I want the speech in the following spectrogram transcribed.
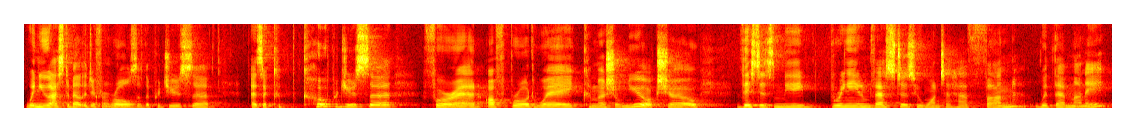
when you asked about the different roles of the producer as a co- co-producer for an off-Broadway commercial New York show, this is me bringing investors who want to have fun with their money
